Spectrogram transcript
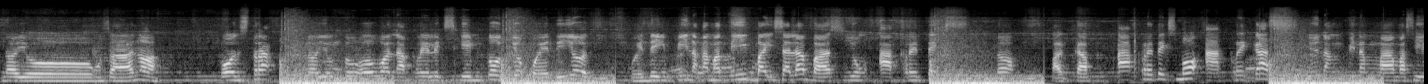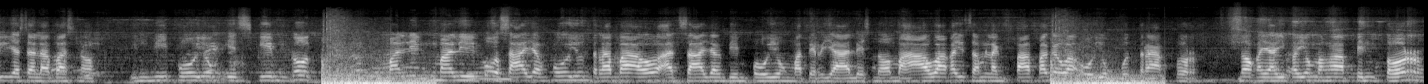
no? Yung sa ano, construct, no? Yung 201 acrylic skim coat, yung pwede yun. Pwede yung pinakamatibay sa labas, yung Acrytex, no? Pagka Acrytex mo, Acrycas, yun ang pinamamasilya sa labas, no? Hindi po yung skim coat maling-mali po. Sayang po yung trabaho at sayang din po yung materyales, no? Maawa kayo sa nagpapagawa o yung contractor, no? Kaya yung kayong mga pintor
